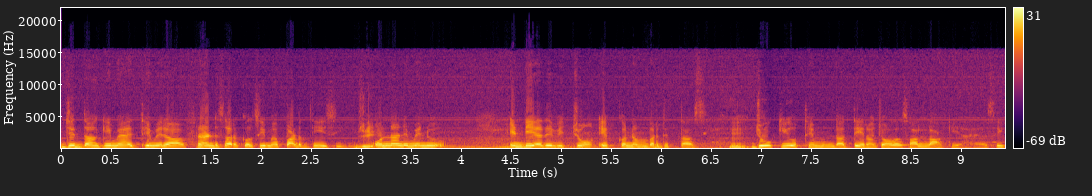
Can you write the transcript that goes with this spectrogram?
ਜਿੱਦਾਂ ਕਿ ਮੈਂ ਇੱਥੇ ਮੇਰਾ ਫਰੈਂਡ ਸਰਕਲ ਸੀ ਮੈਂ ਪੜ੍ਹਦੀ ਸੀ। ਉਹਨਾਂ ਨੇ ਮੈਨੂੰ ਇੰਡੀਆ ਦੇ ਵਿੱਚੋਂ ਇੱਕ ਨੰਬਰ ਦਿੱਤਾ ਸੀ ਜੋ ਕਿ ਉੱਥੇ ਮੁੰਡਾ 13 14 ਸਾਲ ਲਾ ਕੇ ਆਇਆ ਸੀ।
